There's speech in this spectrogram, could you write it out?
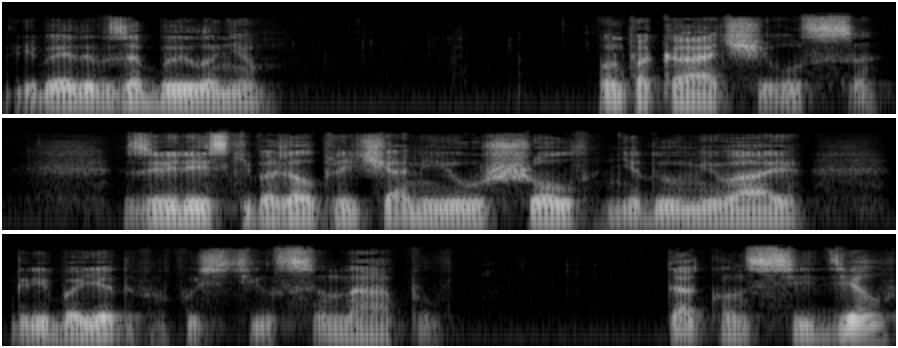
Грибоедов забыл о нем. Он покачивался. Завелийский пожал плечами и ушел, недоумевая. Грибоедов опустился на пол. Так он сидел,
